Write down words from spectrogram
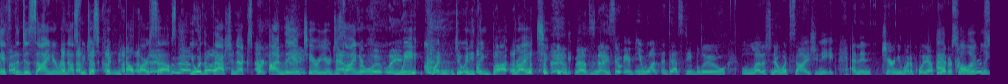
it's the designer in us. We just couldn't help ourselves. That's You're the fun. fashion expert. I'm the interior designer. Absolutely. We couldn't do anything but, right? That's nice. So if you want the dusty blue, let us know what size you need. And then, Sharon, you want to point out the Absolutely. other colors?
